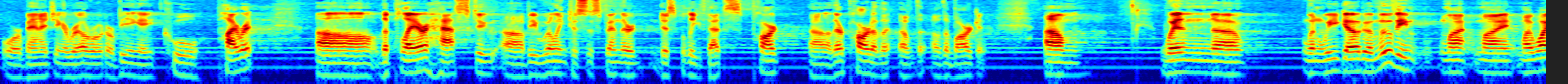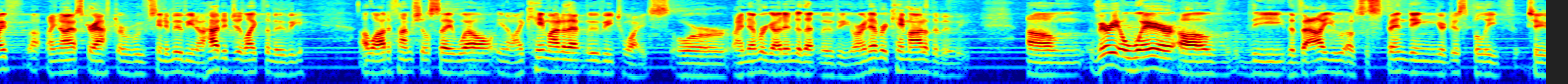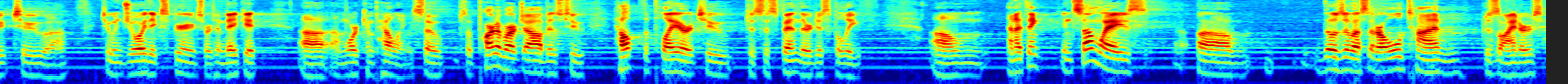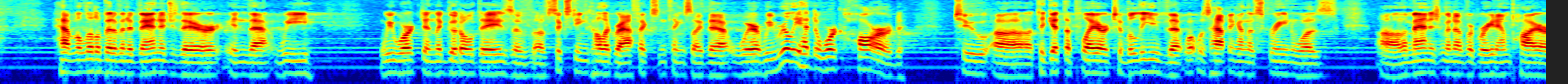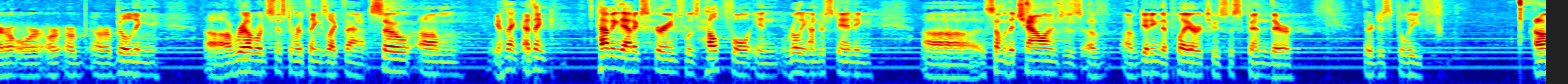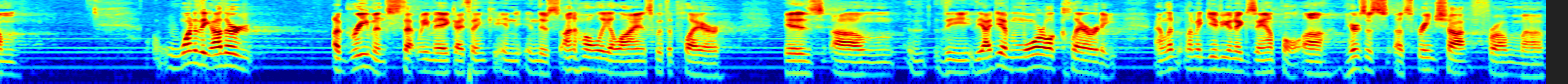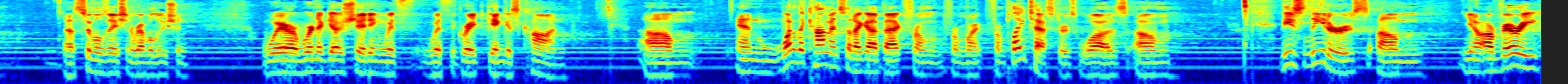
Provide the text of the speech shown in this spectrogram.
or managing a railroad or being a cool pirate uh, the player has to uh, be willing to suspend their disbelief. That's part, uh, they're part of the, of the, of the bargain. Um, when, uh, when we go to a movie, my, my, my wife, uh, I ask her after we've seen a movie, you know, how did you like the movie? A lot of times she'll say, well, you know, I came out of that movie twice, or I never got into that movie, or I never came out of the movie. Um, very aware of the, the value of suspending your disbelief to, to uh, to enjoy the experience or to make it uh, more compelling. So, so part of our job is to help the player to, to suspend their disbelief. Um, and I think in some ways, um, those of us that are old time designers have a little bit of an advantage there in that we, we worked in the good old days of, of 16 color graphics and things like that, where we really had to work hard to, uh, to get the player to believe that what was happening on the screen was uh, the management of a great empire or, or, or, or building uh, a railroad system or things like that. So um, I, think, I think having that experience was helpful in really understanding uh, some of the challenges of, of getting the player to suspend their, their disbelief. Um, one of the other agreements that we make, I think, in, in this unholy alliance with the player is um, the, the idea of moral clarity. And let, let me give you an example. Uh, here's a, a, screenshot from uh, Civilization Revolution where we're negotiating with, with the great Genghis Khan. Um, and one of the comments that I got back from, from, my, from playtesters was um, these leaders um, you know, are very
